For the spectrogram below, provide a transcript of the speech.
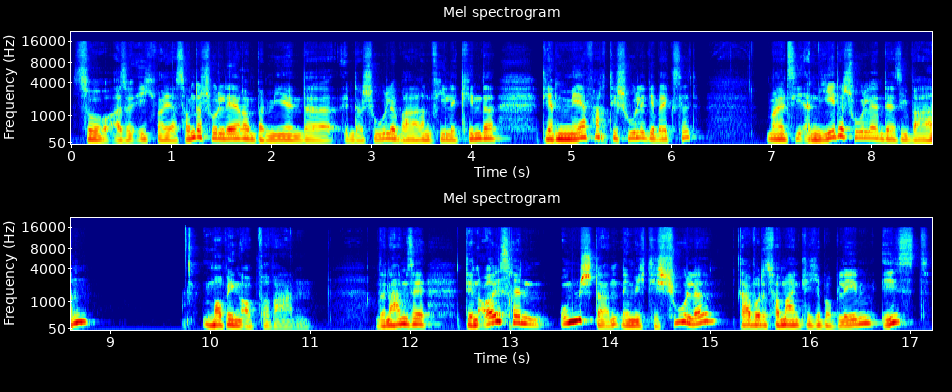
So, also ich war ja Sonderschullehrer und bei mir in der, in der Schule waren viele Kinder, die haben mehrfach die Schule gewechselt, weil sie an jeder Schule, an der sie waren, Mobbingopfer waren. Und dann haben sie den äußeren Umstand, nämlich die Schule, da wo das vermeintliche Problem ist,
